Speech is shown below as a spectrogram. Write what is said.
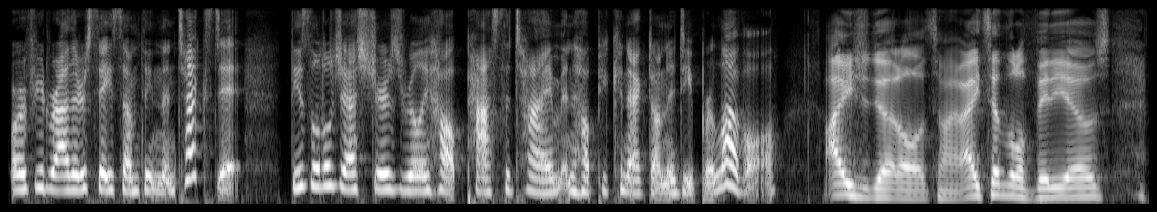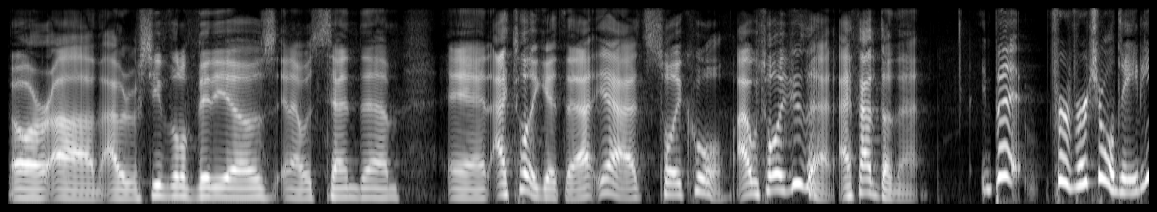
or if you'd rather say something than text it. These little gestures really help pass the time and help you connect on a deeper level. I used to do that all the time. I'd send little videos, or um, I would receive little videos, and I would send them. And I totally get that. Yeah, it's totally cool. I would totally do that. I've done that. But for virtual dating,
